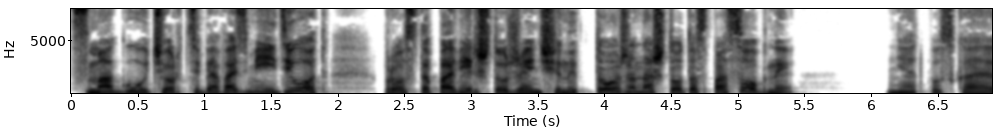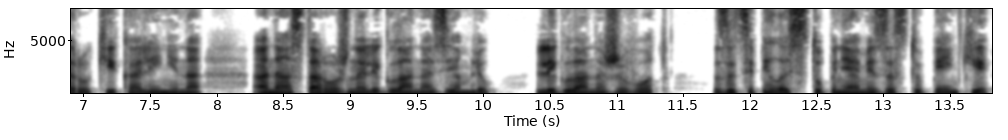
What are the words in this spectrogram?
«Смогу, черт тебя возьми, идиот! Просто поверь, что женщины тоже на что-то способны!» Не отпуская руки Калинина, она осторожно легла на землю, легла на живот, зацепилась ступнями за ступеньки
